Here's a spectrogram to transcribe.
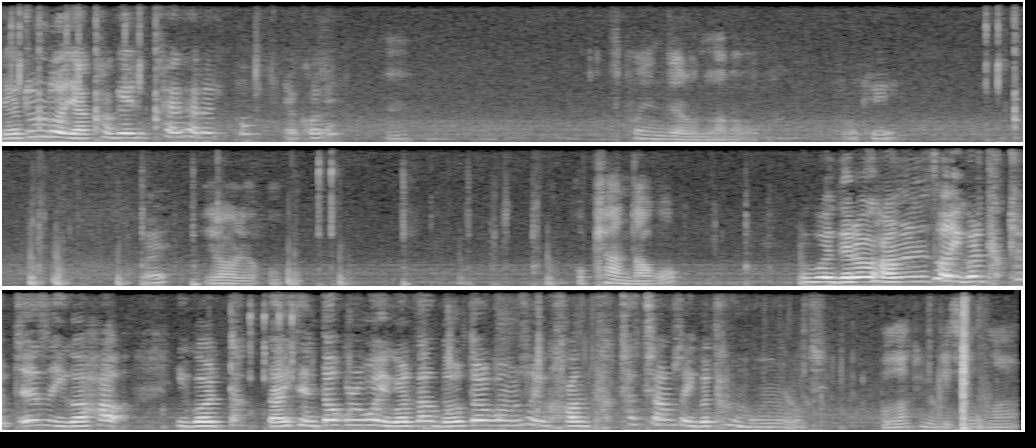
내가 좀 더 약하게 살살 해줄까? 약하게? 데로 올라가 봐봐. 오케이. 왜? 이러려고. 오케이 한다고? 이거 내려가면서 이걸 탁 초째해서 이거 하 이걸 딱 나이텐 떠굴고 이걸 딱 넣어 떨구면서 이거 가운 탁 차치하면서 이걸 탁 먹는 거지. 몰라긴 미쳤나요?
